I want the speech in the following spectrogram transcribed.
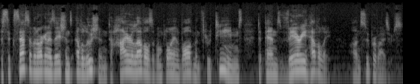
The success of an organization's evolution to higher levels of employee involvement through teams depends very heavily on supervisors.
